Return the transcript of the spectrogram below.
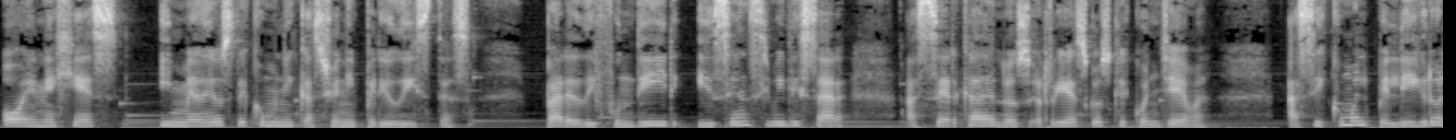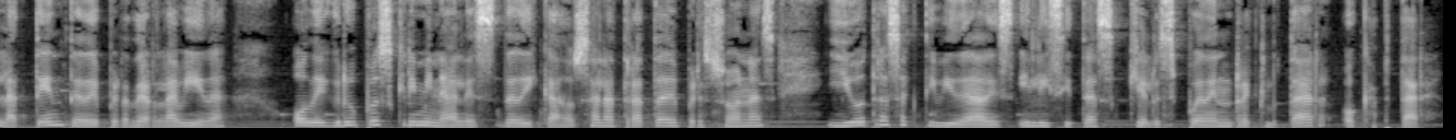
ONGs y medios de comunicación y periodistas para difundir y sensibilizar acerca de los riesgos que conlleva, así como el peligro latente de perder la vida o de grupos criminales dedicados a la trata de personas y otras actividades ilícitas que los pueden reclutar o captar.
